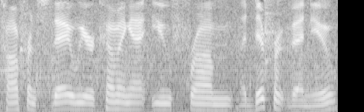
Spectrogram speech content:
conference today. We are coming at you from a different venue.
